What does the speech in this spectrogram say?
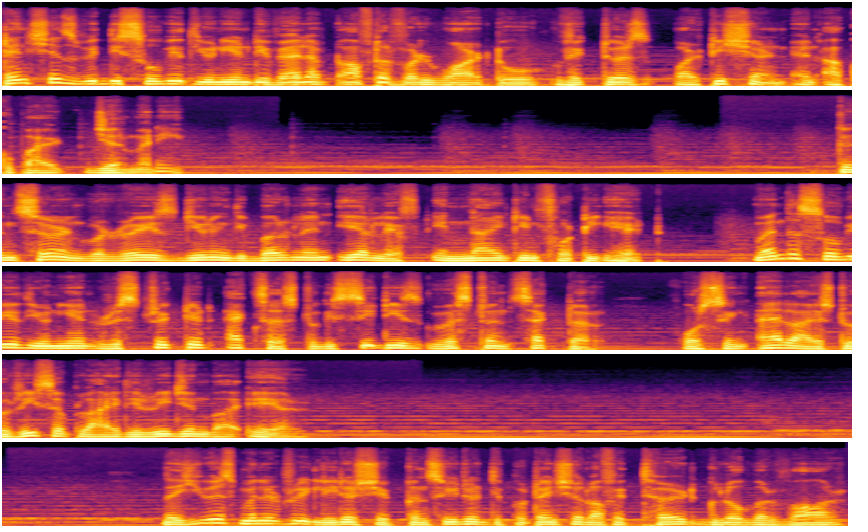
Tensions with the Soviet Union developed after World War II, victors partitioned and occupied Germany. Concerns were raised during the Berlin airlift in 1948, when the Soviet Union restricted access to the city's western sector, forcing allies to resupply the region by air. The US military leadership considered the potential of a third global war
